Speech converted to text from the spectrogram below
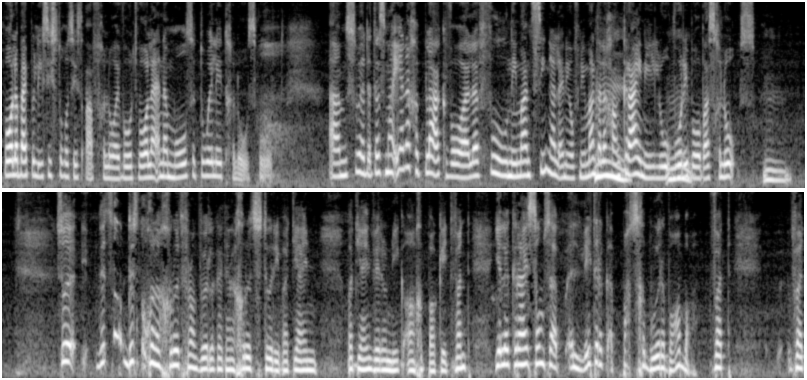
Waar hulle by polisiestasies afgelaai word, waar hulle in 'n mall se toilet gelos word. Ehm um, so dit is maar enige plek waar hulle voel niemand sien hulle nie of niemand hulle mm. gaan kry nie, word die mm. babas gelos. Mm. So dit is dis nog 'n groot verantwoordelikheid en 'n groot storie wat jy en wat jy en Veronique aangepak het want jy kry soms 'n letterlik 'n pasgebore baba wat wat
